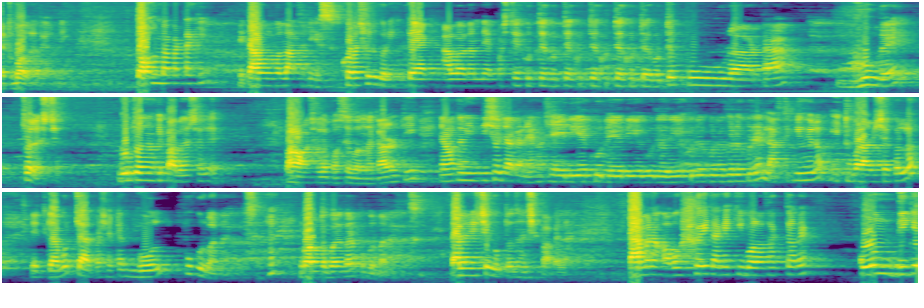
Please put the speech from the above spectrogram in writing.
এত বলা দেওয়া নেই। তখন ব্যাপারটা কি? এই কাবুল বলল আচ্ছা ঠিক আছে ঘোরা শুরু করি। তো এক আল্লাহ রান্না এক পাশ ঘুরতে ঘুরতে ঘুরতে ঘুরতে ঘুরতে ঘুরতে পুরাটা ঘুরে চলে এসছে। গুপ্তধন কি পাবে আসলে? পাওয়া আসলে পসিবল না। কারণ কি? এমন তো নির্দিষ্ট জায়গা নেই। এখন সে এদিকে ঘুরে এদিকে ঘুরে এদিকে ঘুরে ঘুরে ঘুরে ঘুরে লাস্টে কি হলো? একটু পর আবিষ্কার করল যে কেবল চারপাশে একটা গোল পুকুর বানা হয়েছে হ্যাঁ? গর্ত করে করে পুকুর বানা হয়েছে তাহলে নিশ্চয়ই গুপ্তধন সে পাবে না। তার মানে অবশ্যই তাকে কি বলা থাকতে হবে? কোন দিকে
